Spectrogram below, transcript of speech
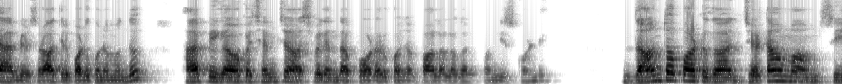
ట్యాబ్లెట్స్ రాత్రి పడుకునే ముందు హ్యాపీగా ఒక చెంచా అశ్వగంధ పౌడర్ కొంచెం పాలలో కలుపుకొని తీసుకోండి. దాంతో పాటుగా జటామాంసి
